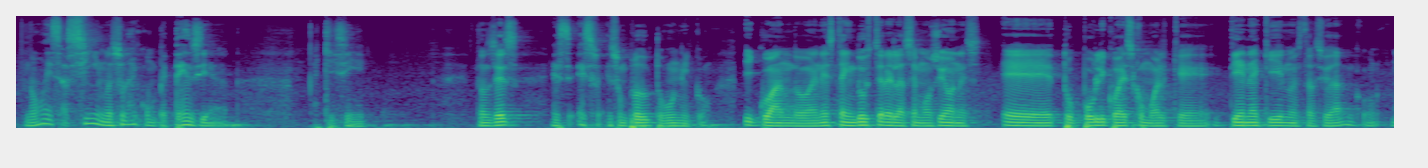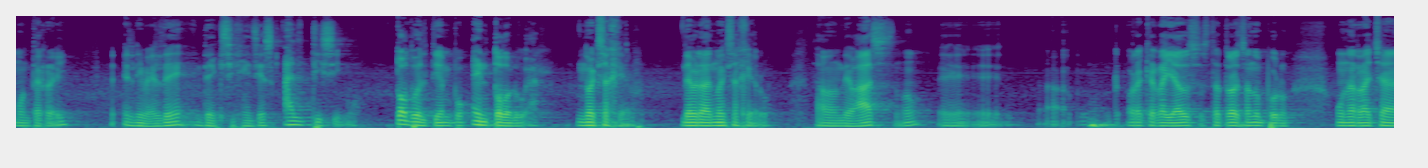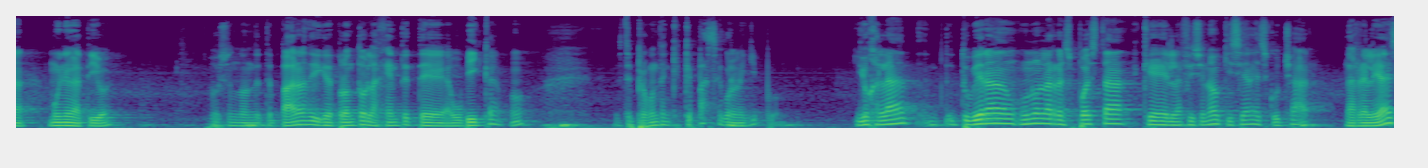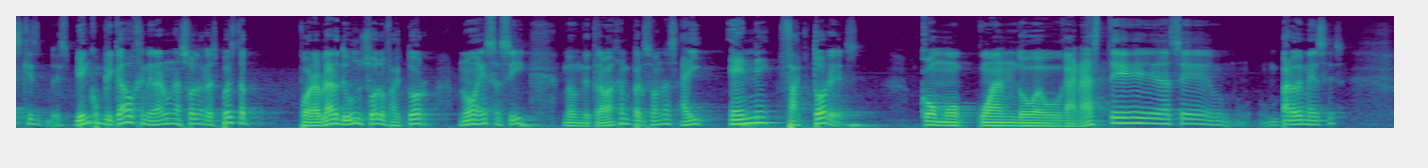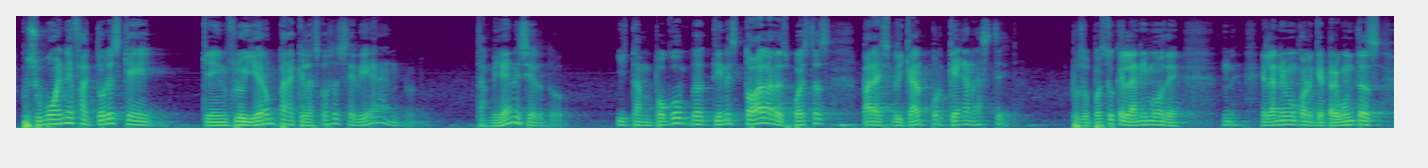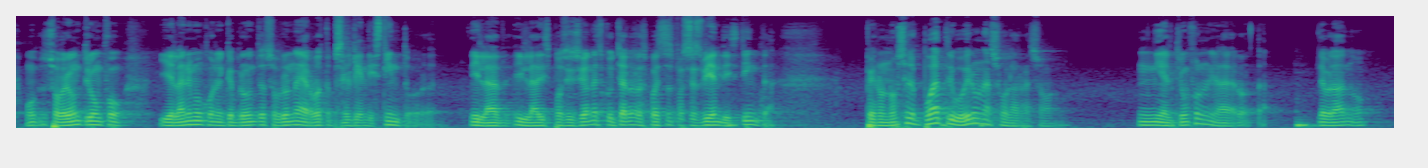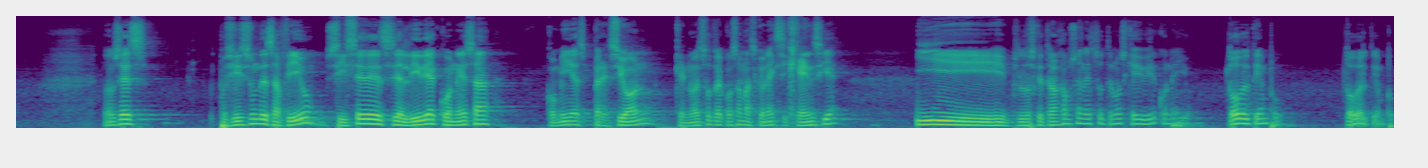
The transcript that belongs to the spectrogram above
No es así, no es una competencia. Aquí sí. Entonces, es, es, un producto único. Y cuando en esta industria de las emociones eh, tu público es como el que tiene aquí en nuestra ciudad, Monterrey, el nivel de, de exigencia es altísimo. Todo el tiempo, en todo lugar. No exagero. De verdad, no exagero a dónde vas, ¿no? Eh, eh, ahora que Rayados está atravesando por una racha muy negativa, pues en donde te paras y de pronto la gente te ubica, ¿no? Te preguntan qué, qué pasa con el equipo. Y ojalá tuviera uno la respuesta que el aficionado quisiera escuchar. La realidad es que es bien complicado generar una sola respuesta por hablar de un solo factor. No es así. Donde trabajan personas hay N factores como cuando ganaste hace un par de meses, pues hubo N factores que, que influyeron para que las cosas se dieran. También es cierto. Y tampoco tienes todas las respuestas para explicar por qué ganaste. Por supuesto que el ánimo de el ánimo con el que preguntas sobre un triunfo y el ánimo con el que preguntas sobre una derrota pues es bien distinto, Y la, y la disposición a escuchar las respuestas pues es bien distinta. Pero no se le puede atribuir una sola razón ni el triunfo ni la derrota. De verdad no. Entonces, pues sí es un desafío, sí se, se lidia con esa, comillas, presión, que no es otra cosa más que una exigencia. Y pues, los que trabajamos en esto tenemos que vivir con ello, todo el tiempo, todo el tiempo.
